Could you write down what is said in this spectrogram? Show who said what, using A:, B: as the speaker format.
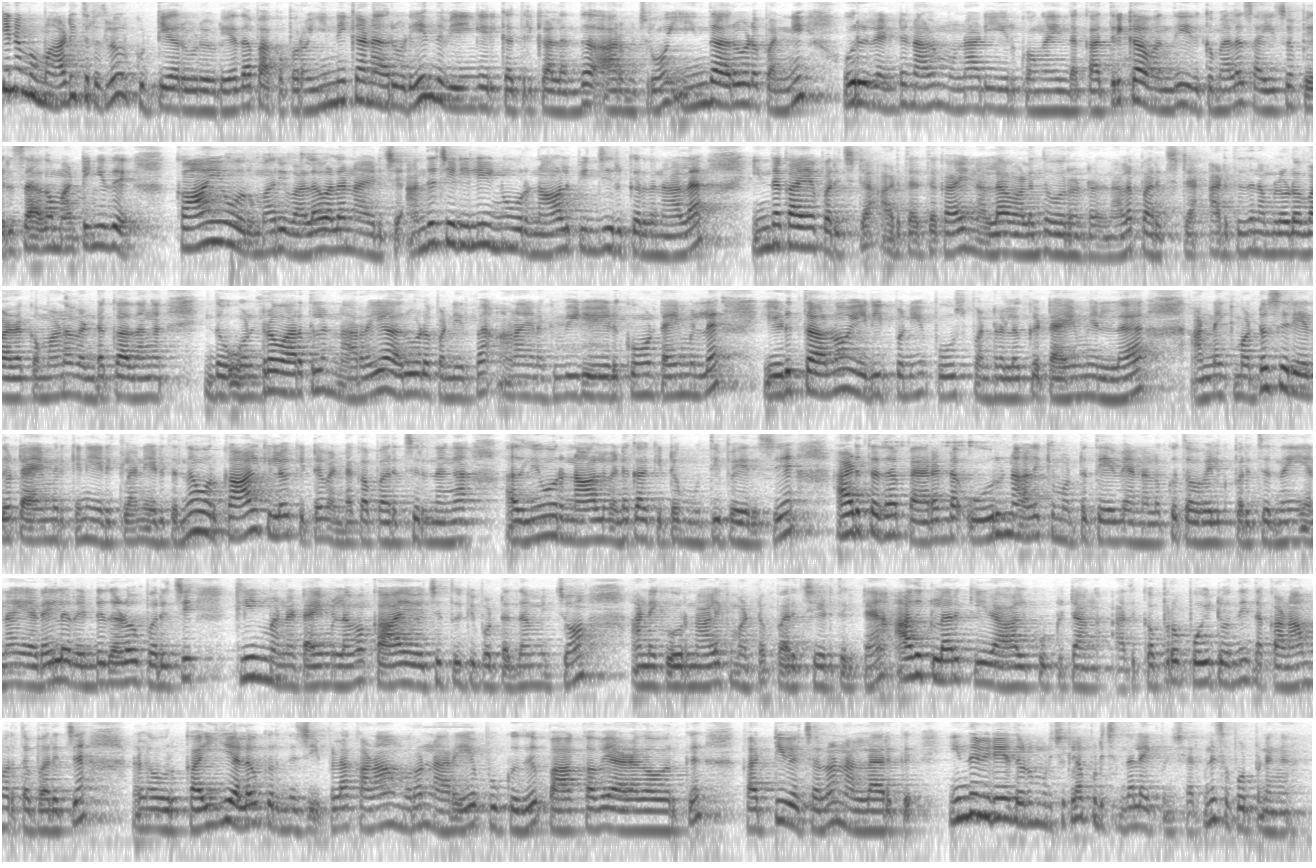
A: இன்றைக்கி நம்ம மாடித்தோட்டத்தில் ஒரு குட்டி அறுவடை உடைய தான் பார்க்க போகிறோம் இன்றைக்கான அறுவடையை இந்த வேங்கேரி கத்திரிக்காயிலேருந்து ஆரம்பிச்சிருவோம். இந்த அறுவடை பண்ணி ஒரு ரெண்டு நாள் முன்னாடி இருக்கோங்க. இந்த கத்திரிக்காய் வந்து இதுக்கு மேலே சைஸும் பெருசாக மாட்டேங்குது. காயும் ஒரு மாதிரி வளவலன்னு ஆயிடுச்சு. அந்த செடியிலே இன்னும் ஒரு நாலு பிஞ்சு இருக்கிறதுனால இந்த காயை பறிச்சுட்டு அடுத்தடுத்த காய் நல்லா வளர்ந்து வருன்றதுனால பறிச்சிட்டேன். அடுத்தது நம்மளோட வழக்கமான வெண்டைக்காய் தாங்க. இந்த ஒன்றரை வாரத்தில் நிறைய அறுவடை பண்ணியிருப்பேன் ஆனால் எனக்கு வீடியோ எடுக்கவும் டைம் இல்லை. எடுத்தாலும் எடிட் பண்ணி போஸ்ட் பண்ணுற அளவுக்கு டைம் இல்லை. அன்னைக்கு மட்டும் சரி ஏதோ டைம் இருக்குன்னு எடுக்கலான்னு எடுத்திருந்தேன். ஒரு கால் கிலோ கிட்ட வெண்டைக்காய் பறிச்சிருந்தேங்க. அதுலேயும் ஒரு நாலு வெண்டைக்காய் கிட்ட முத்தி போயிருச்சு. அடுத்ததாக பேரண்டை ஒரு நாளைக்கு மட்டும் தேவையான அளவுக்கு துவையலுக்கு பறிச்சிருந்தேன். ஏன்னா இடையில ரெண்டு தடவை பறித்து க்ளீன் பண்ண டைம் இல்லாமல் காய வச்சு தூக்கி போட்டது தான் மிச்சம். அன்னைக்கு ஒரு நாளைக்கு மட்டும் பறித்து எடுத்துக்கிட்டேன். அதுக்குள்ளார கீழே ஆள் கூப்பிட்டுட்டாங்க. அதுக்கப்புறம் போயிட்டு வந்து இந்த கனாமரத்தை பறித்தேன் நல்லா ஒரு கை அளவுக்கு இருந்துச்சு. இப்போலாம் கனாமரம் நிறைய பூக்குது. பார்க்கவே அழகாகவும் இருக்குது கட்டி வச்சாலும் நல்லா இருக்குது இந்த வீடியோ இதோட முடிச்சுக்கலாம். பிடிச்சிருந்தா லைக் பண்ணி ஷேர் பண்ணி சப்போர்ட் பண்ணுங்கள்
